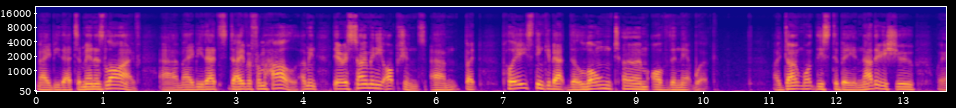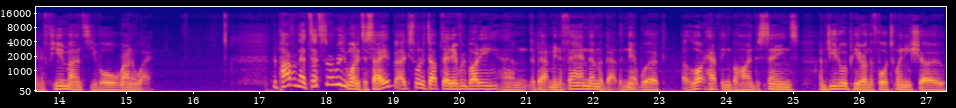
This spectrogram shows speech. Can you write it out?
Maybe that's a Men's Live. Uh, maybe that's David from Hull. I mean, there are so many options. Um, but please think about the long term of the network. I don't want this to be another issue where in a few months you've all run away. But apart from that, that's all I really wanted to say. But I just wanted to update everybody um, about Minifandom, about the network. a lot happening behind the scenes. I'm due to appear on the 420 show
